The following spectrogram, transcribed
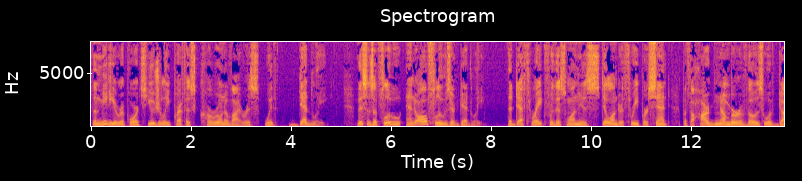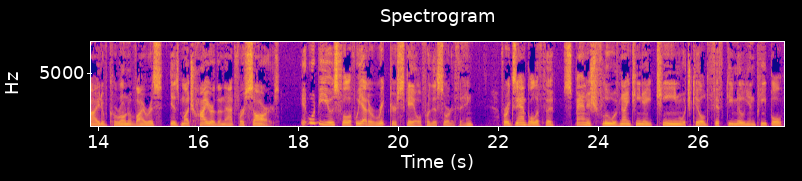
The media reports usually preface coronavirus with deadly. This is a flu, and all flus are deadly. The death rate for this one is still under 3%, but the hard number of those who have died of coronavirus is much higher than that for SARS. It would be useful if we had a Richter scale for this sort of thing. For example, if the Spanish flu of 1918, which killed 50 million people,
